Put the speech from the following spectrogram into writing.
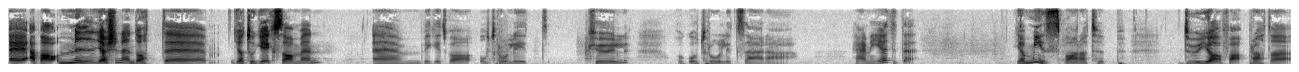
eh, about me, jag känner ändå att eh, jag tog ju examen. ehm, vilket var otroligt kul och otroligt såhär... Uh, jag vet inte. Jag minns bara typ du och jag fa, pratade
